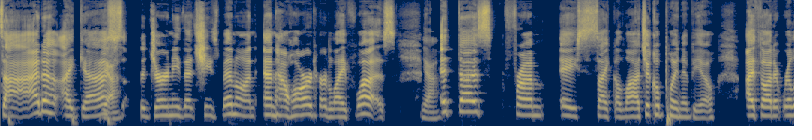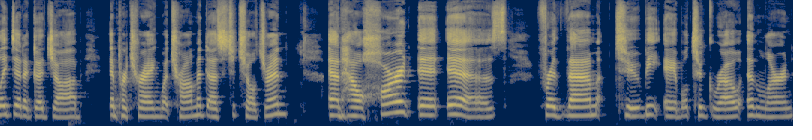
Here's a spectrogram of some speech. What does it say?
sad, I guess, yeah. the journey that she's been on and how hard her life was. Yeah. It does from a psychological point of view. I thought it really did a good job in portraying what trauma does to children and how hard it is for them to be able to grow and learn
